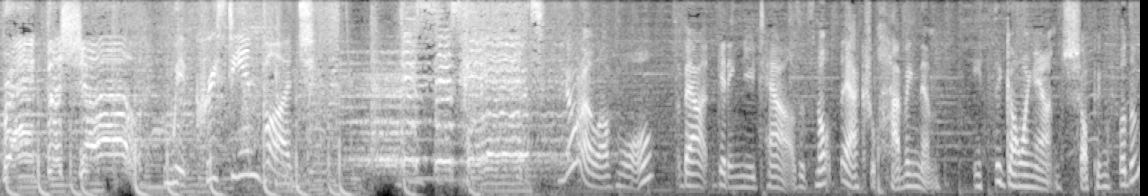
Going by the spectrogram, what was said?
Breakfast Show with Krysti and Bodge. This is Hit. You know what I love more about getting new towels? It's not the actual having them. It's the going out and shopping for them.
